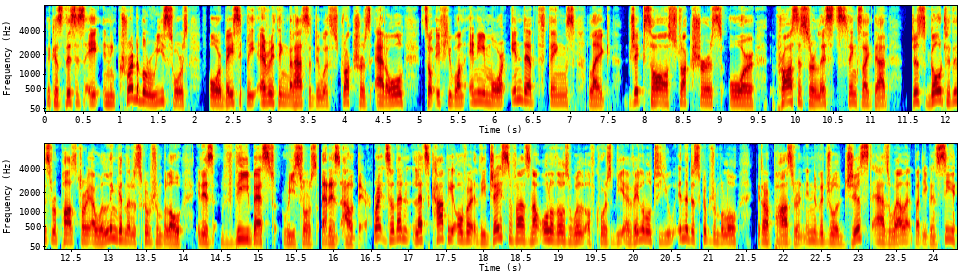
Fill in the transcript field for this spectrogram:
because this is a, an incredible resource for basically everything that has to do with structures at all. So if you want any more in-depth things like jigsaw structures or processor lists, things like that, gist go to this repository. I will link in the description below. It is the best resource that is out there. Right, so then let's copy over the JSON files. Now, all of those will, of course, be available to you in the description below. Get our repository and individual just as well. But you can see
